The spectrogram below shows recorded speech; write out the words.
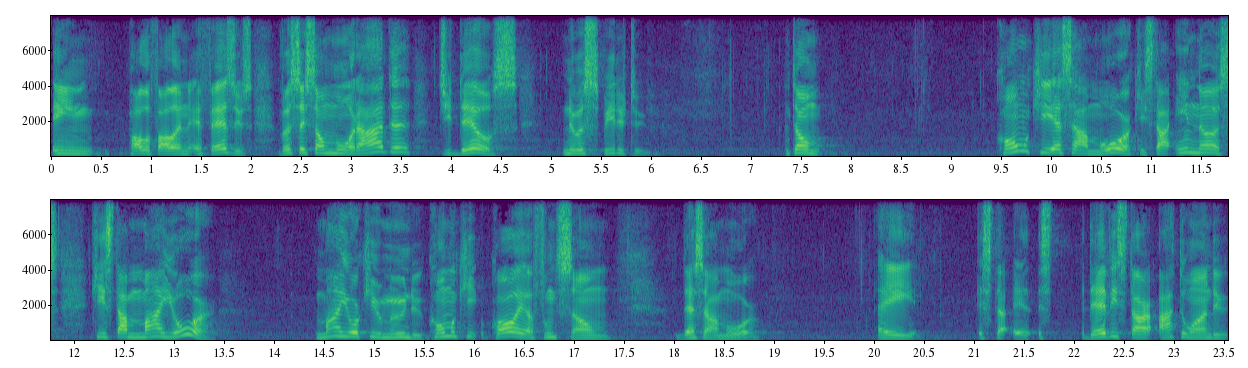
em Paulo fala em Efésios, vocês são morada de Deus no Espírito. Então, como que esse amor que está em nós, que está maior, maior que o mundo, como que, qual é a função desse amor? É, está, é, deve estar atuando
